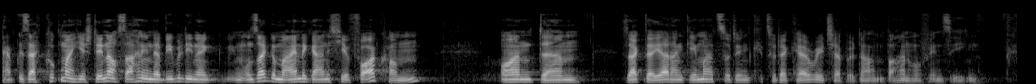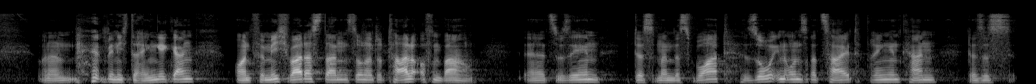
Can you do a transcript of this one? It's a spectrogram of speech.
Ich habe gesagt, guck mal, hier stehen auch Sachen in der Bibel, die in unserer Gemeinde gar nicht hier vorkommen. Und ähm, sagt er, ja, dann geh mal zu, den, zu der Calvary Chapel da am Bahnhof in Siegen. Und dann bin ich da hingegangen und für mich war das dann so eine totale Offenbarung, äh, zu sehen, dass man das Wort so in unsere Zeit bringen kann, dass es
